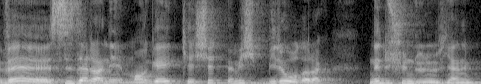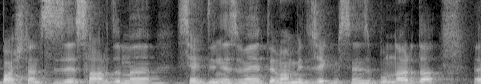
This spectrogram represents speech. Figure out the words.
Ve sizler hani mangayı keşfetmemiş biri olarak ne düşündünüz? Yani baştan size sardı mı? Sevdiniz mi? Devam edecek misiniz? Bunlar da e,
